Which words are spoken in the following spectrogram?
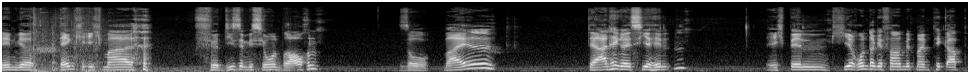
den wir, denke ich mal, für diese Mission brauchen. So, weil der Anhänger ist hier hinten. Ich bin hier runtergefahren mit meinem Pickup.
